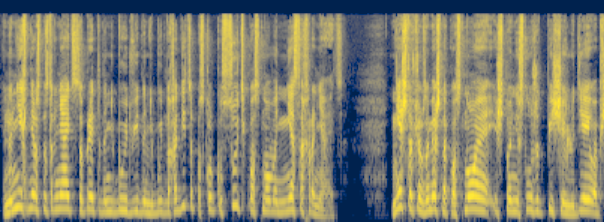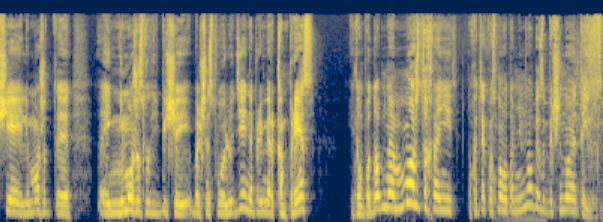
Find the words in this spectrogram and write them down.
И на них не распространяется запрет, это не будет видно, не будет находиться, поскольку суть квасного не сохраняется. Нечто, в чем замешано квасное, и что не служит пищей людей вообще, или может, э, э, не может служить пищей большинству людей, например, компресс и тому подобное, может сохранить. Но хотя квасного там немного, запрещено это есть.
